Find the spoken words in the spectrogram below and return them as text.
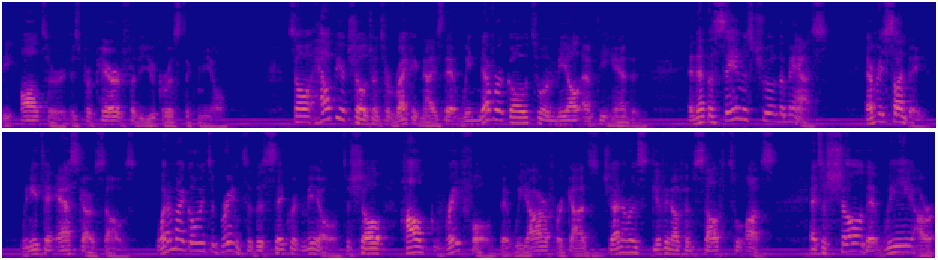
the altar, is prepared for the Eucharistic meal. So help your children to recognize that we never go to a meal empty-handed, and that the same is true of the Mass. Every Sunday, we need to ask ourselves, what am I going to bring to this sacred meal to show how grateful that we are for God's generous giving of himself to us and to show that we are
